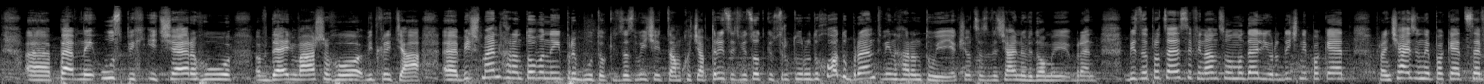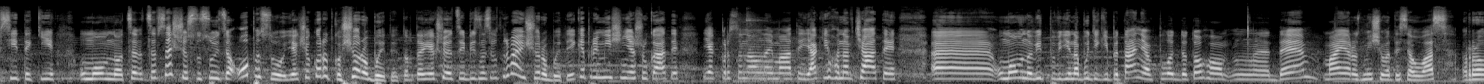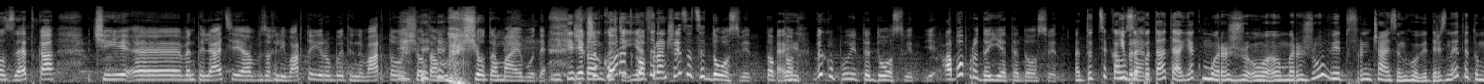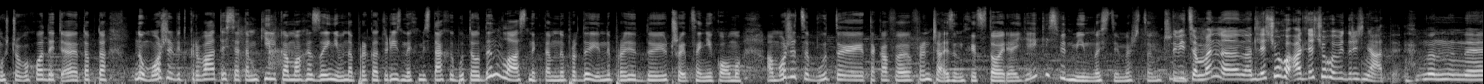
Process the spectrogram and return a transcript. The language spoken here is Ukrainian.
певний успіх і чергу в день вашого відкриття. Е, більш-менш гарантований прибуток. Зазвичай там, хоча б 30% структури доходу, бренд він гарантує, якщо це звичайно відомий бренд. Бізнес-процеси, фінансова модель, юридичний пакет, франчайзинний пакет це всі такі умовно. Це це все, що стосується опису. Якщо коротко, що робити. Тобто, якщо я цей бізнес відкриваю, що робити, яке приміщення шукати, як персонал наймати, як його навчати, е, умовно відповіді на будь-які питання, вплоть до того, де має розміщуватися у вас розетка чи е, вентиляція, взагалі варто її робити, не варто що там що там має бути. Якщо коротко, я франшиза це досвід. Тобто е, ви купуєте досвід або продаєте досвід. А тут цікаво запитати, а як мережу мережу від франчайзингу відрізнити, тому що виходить, е, тобто ну може відкриватися там кілька магазинів, наприклад, в різних містах і бути один власник, там не продаю, не продаючи це нікому. А може це бути така франчайзинг історія? Є якісь відмінності між цим? Чи Дивіться, в мене а для чого? А для чого відрізняти? Ну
